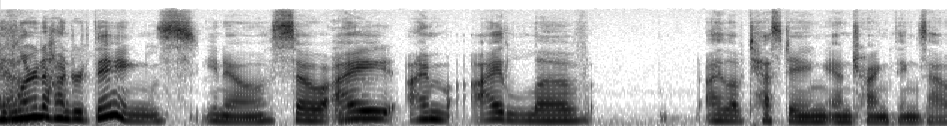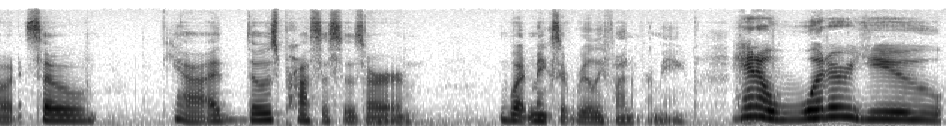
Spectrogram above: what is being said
You've learned a hundred things, you know. So I, I'm, I love, I love testing and trying things out. So, yeah, I, those processes are what makes it really fun for me. Hannah, what are you?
